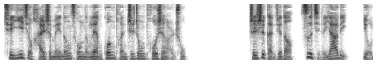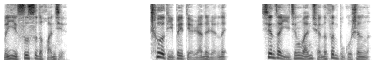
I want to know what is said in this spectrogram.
却依旧还是没能从能量光团之中脱身而出，只是感觉到自己的压力有了一丝丝的缓解。彻底被点燃的人类，现在已经完全的奋不顾身了。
